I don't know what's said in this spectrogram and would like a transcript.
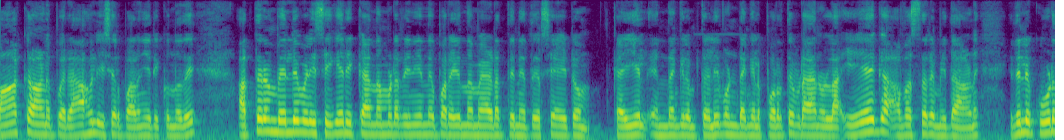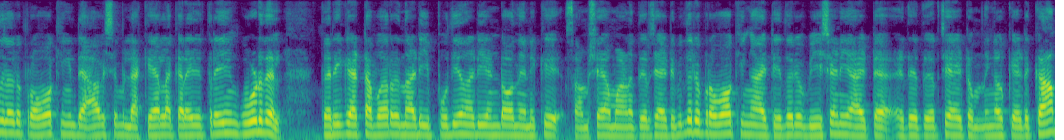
വാക്കാണ് ഇപ്പോൾ രാഹുൽ ഈശ്വർ പറഞ്ഞിരിക്കുന്നത്. അത്തരം വെല്ലുവിളി സ്വീകരിക്കാൻ നമ്മുടെ റിനി എന്ന് പറയുന്ന മേഡത്തിന് തീർച്ചയായിട്ടും കയ്യിൽ എന്തെങ്കിലും തെളിവുണ്ടെങ്കിൽ പുറത്തുവിടാനുള്ള ഏക അവസരം ഇതാണ്. ഇതിൽ കൂടുതൽ ഒരു പ്രൊവോക്കിങ്ങിന്റെ ആവശ്യമില്ല. കേരളക്കരയിൽ ഇത്രയും കൂടുതൽ തെറികേട്ട വേറൊരു നടി പുതിയ നടി ഉണ്ടോ എന്ന് എനിക്ക് സംശയമാണ്. തീർച്ചയായിട്ടും ഇതൊരു പ്രൊവോക്കിംഗ് ആയിട്ട് ഇതൊരു ഭീഷണിയായിട്ട് ഇത് തീർച്ചയായിട്ടും നിങ്ങൾക്ക് എടുക്കാം.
